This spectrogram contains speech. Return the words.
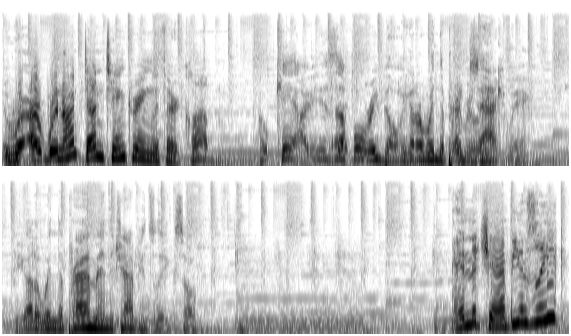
we're are, we're not done tinkering with our club. Okay, I mean this is a full rebuild. We gotta win the Premier Exactly. League. We gotta win the Prem and the Champions League. So And the Champions League.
